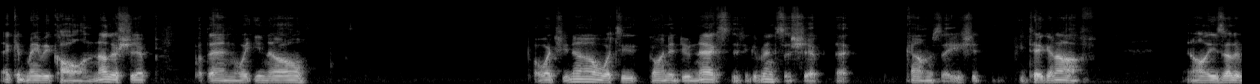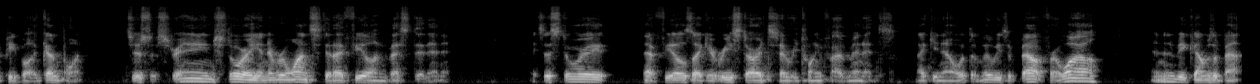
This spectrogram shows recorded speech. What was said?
that could maybe call another ship, but then what you know, but what you know, what's he going to do next is to convince the ship that comes that he should be taken off, and all these other people at gunpoint. It's just a strange story, and never once did I feel invested in it. It's a story that feels like it restarts every 25 minutes. Like you know what the movie's about for a while, and then it becomes about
